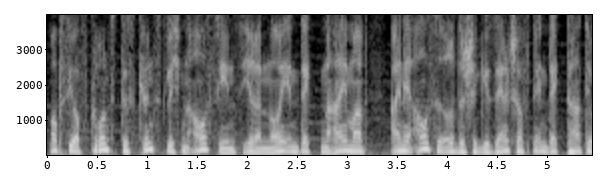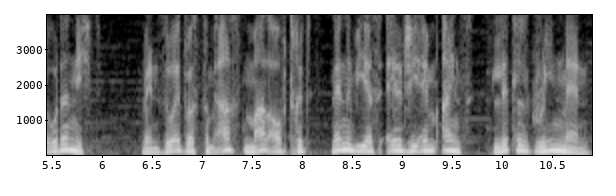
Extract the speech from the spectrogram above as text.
ob sie aufgrund des künstlichen Aussehens ihrer neu entdeckten Heimat eine außerirdische Gesellschaft entdeckt hatte oder nicht. Wenn so etwas zum ersten Mal auftritt, nennen wir es LGM-1, Little Green Man.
